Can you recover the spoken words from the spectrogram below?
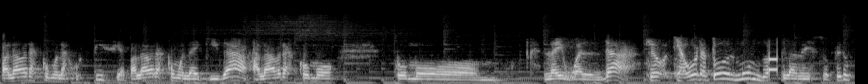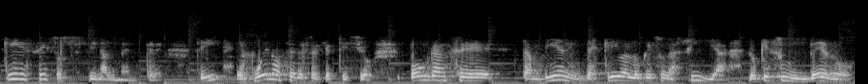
palabras como la justicia, palabras como la equidad, palabras como, como la igualdad, que, que ahora todo el mundo habla de eso, pero ¿qué es eso finalmente? Es bueno hacer ese ejercicio. Pónganse también, describan lo que es una silla, lo que es un dedo,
